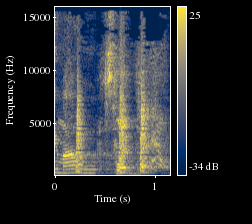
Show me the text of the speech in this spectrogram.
Mickey Mouse.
